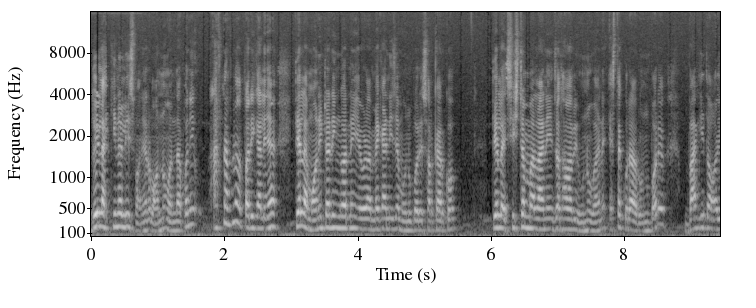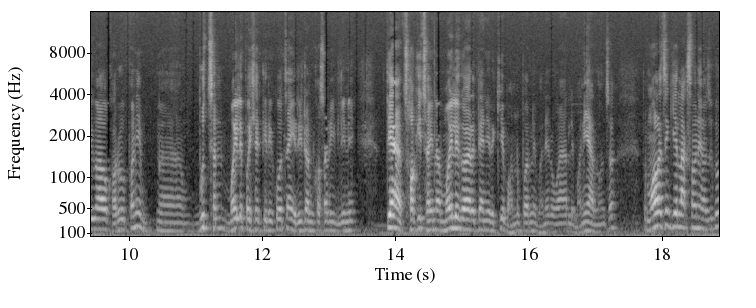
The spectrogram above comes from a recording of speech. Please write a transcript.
दुई लाख किन लिस् भनेर भन्नुभन्दा पनि आफ्नो आफ्नो तरिकाले यहाँ त्यसलाई मोनिटरिङ गर्ने एउटा मेकानिजम हुनु पऱ्यो सरकारको। त्यसलाई सिस्टममा लाने जथाभावी हुनु भएन यस्ता कुराहरू हुनु पऱ्यो बाँकी त अभिभावकहरू पनि बुझ्छन् मैले पैसा तिरेको चाहिँ रिटर्न कसरी लिने त्यहाँ छ कि छैन मैले गएर त्यहाँनिर के भन्नुपर्ने भनेर उहाँहरूले भनिहाल्नुहुन्छ। त मलाई चाहिँ के लाग्छ भने हजुरको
